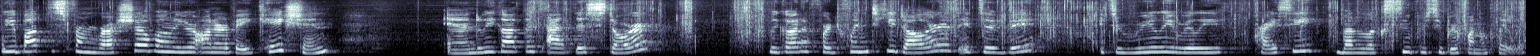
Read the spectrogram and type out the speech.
We bought this from Russia when we were on our vacation, and we got this at this store. We got it for $20. It's a bit, it's really, really pricey, but it looks super, super fun to play with.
